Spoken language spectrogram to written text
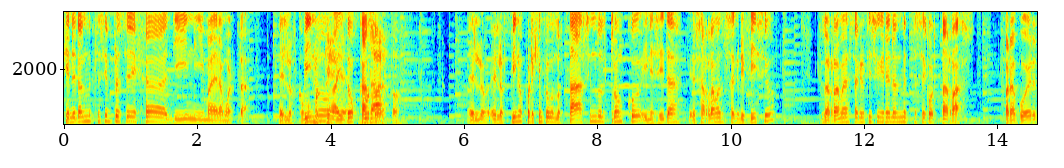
generalmente siempre se deja gin y madera muerta. En los Como pinos hay dos casos. En los, en los pinos, por ejemplo, cuando estás haciendo el tronco y necesitas esas ramas de sacrificio, la rama de sacrificio generalmente se corta a ras para poder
